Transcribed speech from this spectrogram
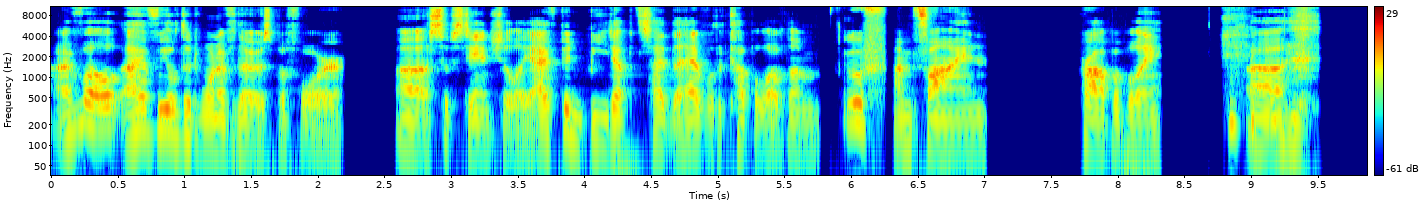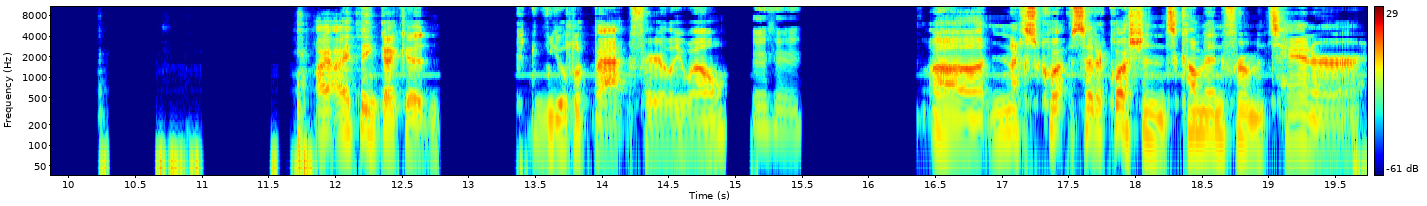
I've well, I've wielded one of those before, uh, substantially. I've been beat up inside the head with a couple of them. Oof. I'm fine, probably. Uh, I I think I could could wield a bat fairly well. Mm-hmm. Uh, next que- set of questions come in from Tanner,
